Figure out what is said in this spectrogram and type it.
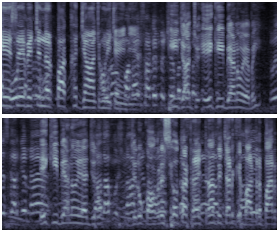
ਕੇਸ ਦੇ ਵਿੱਚ ਨਿਰਪੱਖ ਜਾਂਚ ਹੋਣੀ ਚਾਹੀਦੀ ਹੈ। ਕੀ ਜਾਂਚ ਇਹ ਕੀ ਬਿਆਨ ਹੋਇਆ ਬਈ? ਇਹ ਕੀ ਬਿਆਨ ਹੋਇਆ ਜਦੋਂ ਜਦੋਂ ਕਾਂਗਰਸ ਸੀ ਉਹ ਤਾਂ ਟਰੈਕਟਰਾਂ ਤੇ ਚੜ ਕੇ ਬਾਰਡਰ ਪਾਰ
